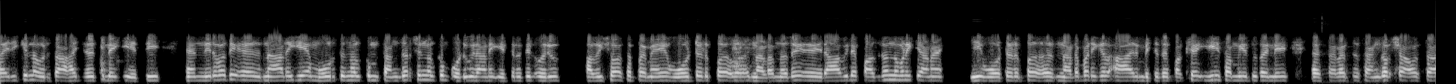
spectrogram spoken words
ഭരിക്കുന്ന ഒരു സാഹചര്യത്തിലേക്ക് എത്തി. നിരവധി നാടകീയ മുഹൂർത്തങ്ങൾക്കും സംഘർഷങ്ങൾക്കും ഒടുവിലാണ് ഇത്തരത്തിൽ ഒരു അവിശ്വാസ പ്രമേയ വോട്ടെടുപ്പ് നടന്നത്. രാവിലെ പതിനൊന്ന് മണിക്കാണ് ഈ വോട്ടെടുപ്പ് നടപടികൾ ആരംഭിച്ചത്. പക്ഷേ ഈ സമയത്ത് തന്നെ സ്ഥലത്ത് സംഘർഷാവസ്ഥ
